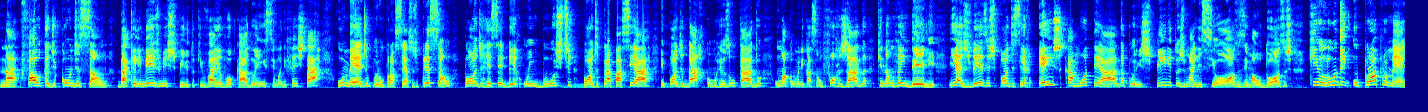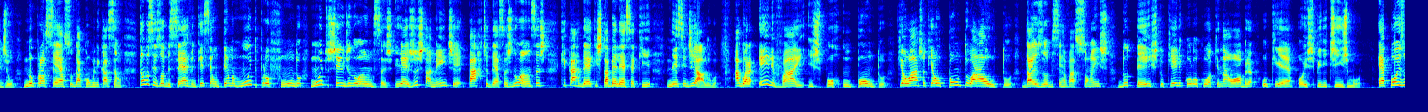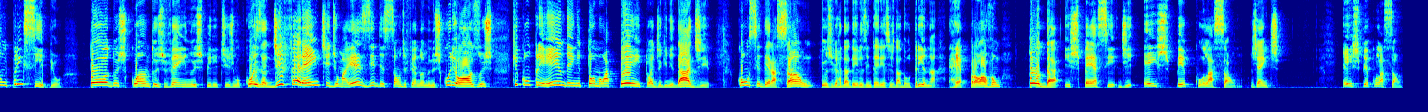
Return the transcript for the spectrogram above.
na falta de condição daquele mesmo espírito que vai evocado em se manifestar, o médium, por um processo de pressão, pode receber o embuste, pode trapacear e pode dar como resultado uma comunicação forjada que não vem dele. E às vezes pode ser escamoteada por espíritos maliciosos e maldosos que iludem o próprio médium no processo da comunicação. Então vocês observem que esse é um tema muito profundo, muito cheio de nuances, e é justamente parte dessas nuances que Kardec estabelece aqui nesse diálogo. Agora, ele vai expor um ponto que eu acho que é o ponto alto das observações do texto que ele colocou aqui na obra, O que é o Espiritismo. É, pois, um princípio. Todos quantos veem no Espiritismo coisa diferente de uma exibição de fenômenos curiosos que compreendem e tomam a peito a dignidade, consideração e os verdadeiros interesses da doutrina, reprovam toda espécie de especulação. Gente, especulação.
